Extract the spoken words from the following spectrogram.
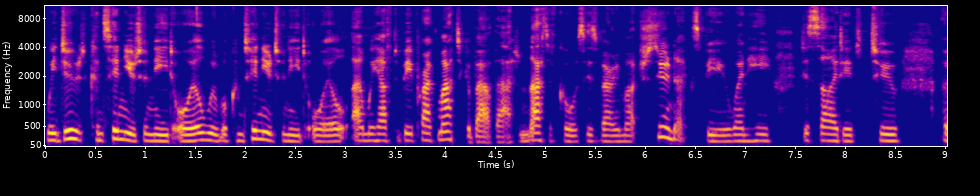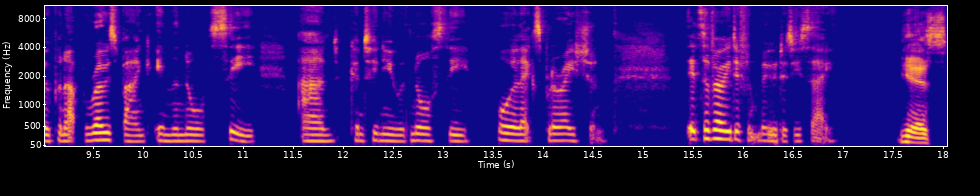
we do continue to need oil. We will continue to need oil, and we have to be pragmatic about that. And that, of course, is very much Sunak's view when he decided to open up Rosebank in the North Sea and continue with North Sea oil exploration. It's a very different mood, as you say. Yes,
